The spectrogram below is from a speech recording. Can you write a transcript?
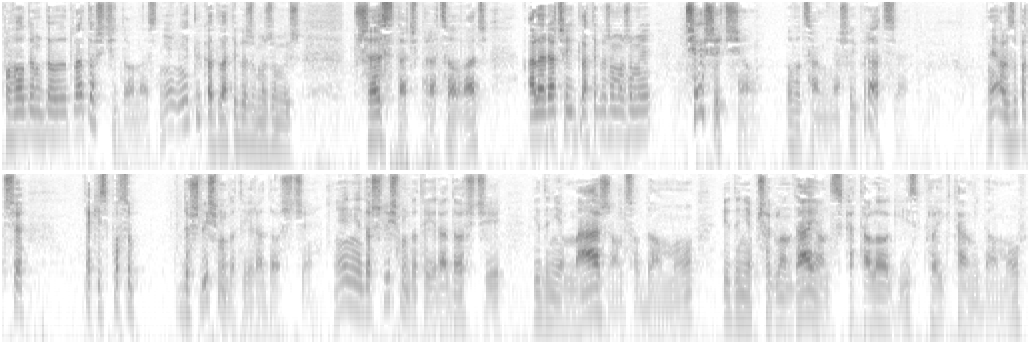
powodem do radości do nas. Nie, nie tylko dlatego, że możemy już przestać pracować, ale raczej dlatego, że możemy cieszyć się owocami naszej pracy. Nie? Ale zobaczcie, w jaki sposób doszliśmy do tej radości. Nie, nie doszliśmy do tej radości jedynie marząc o domu, jedynie przeglądając katalogi z projektami domów,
